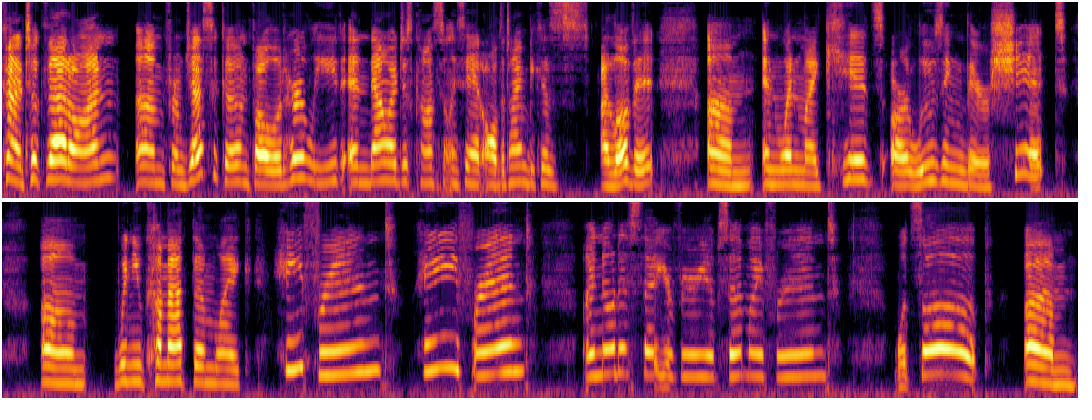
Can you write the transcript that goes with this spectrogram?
kind of took that on um, from Jessica and followed her lead, and now I just constantly say it all the time because I love it. Um, and when my kids are losing their shit, um, when you come at them like, hey, friend, hey, friend, I noticed that you're very upset, my friend. What's up? Um,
